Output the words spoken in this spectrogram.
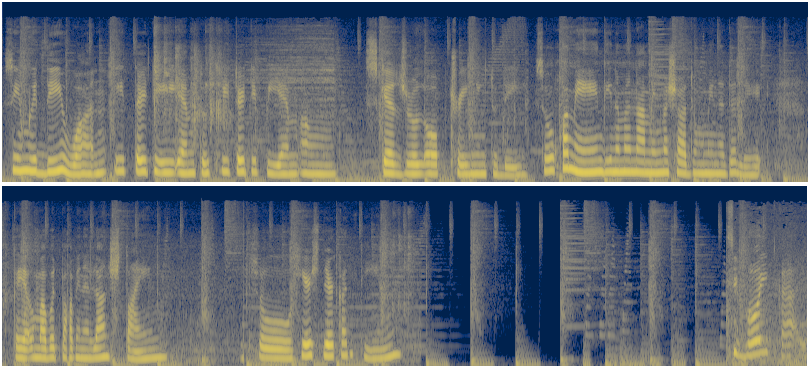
Same with day 1, 8.30 a.m. to 3.30 p.m. ang schedule of training today. So, kami, hindi naman namin masyadong minadali. Kaya umabot pa kami ng lunchtime. So, here's their canteen. Si Boy kain.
